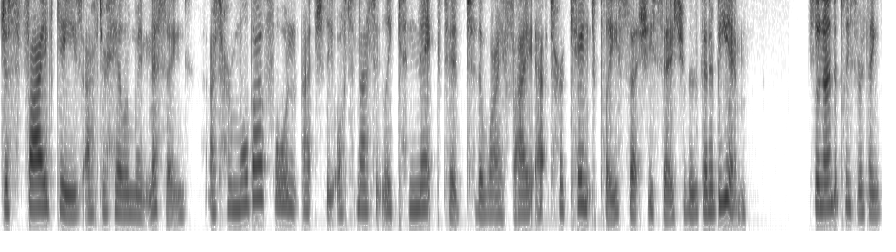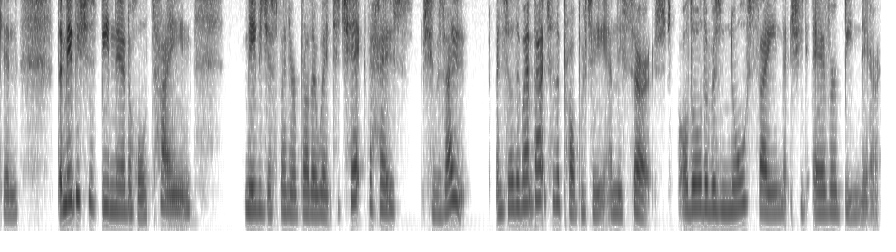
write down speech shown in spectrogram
just five days after Helen went missing, as her mobile phone actually automatically connected to the Wi Fi at her Kent place that she said she was going to be in. So now the police were thinking that maybe she's been there the whole time. Maybe just when her brother went to check the house, she was out. And so they went back to the property and they searched, although there was no sign that she'd ever been there.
